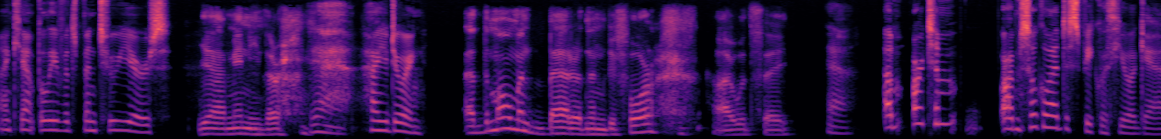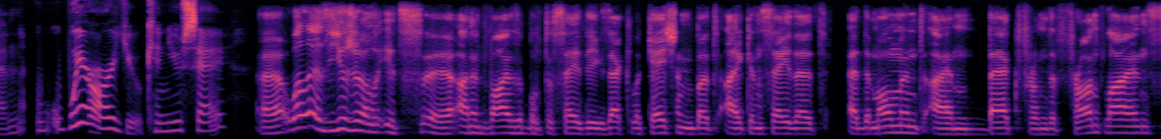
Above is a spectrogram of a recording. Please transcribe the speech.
I can't believe it's been two years. Yeah, me neither. Yeah. How are you doing? At the moment, better than before, I would say. Yeah. Um, Artem, I'm so glad to speak with you again. Where are you? Can you say? Uh, well, as usual, it's uh, unadvisable to say the exact location, but I can say that at the moment I'm back from the front lines.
